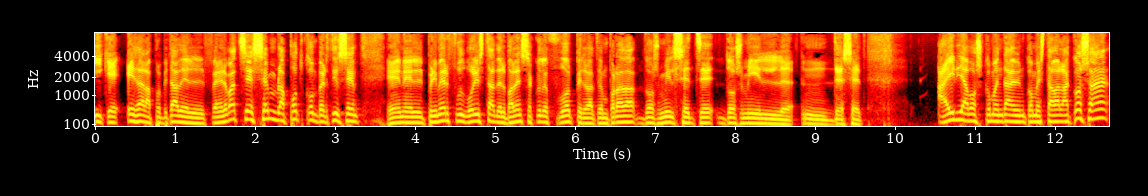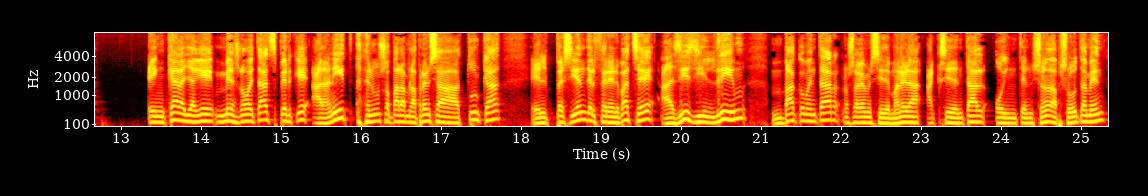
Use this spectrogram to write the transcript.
i que és a la propietat del Fenerbahce, sembla pot convertir-se en el primer futbolista del València Club de Futbol per a la temporada 2016-2017. Ahir ja vos comentàvem com estava la cosa, encara hi hagué més novetats perquè a la nit, en un sopar amb la premsa turca, el president del Fenerbahce, Aziz Yildirim, va comentar, no sabem si de manera accidental o intencionada absolutament,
